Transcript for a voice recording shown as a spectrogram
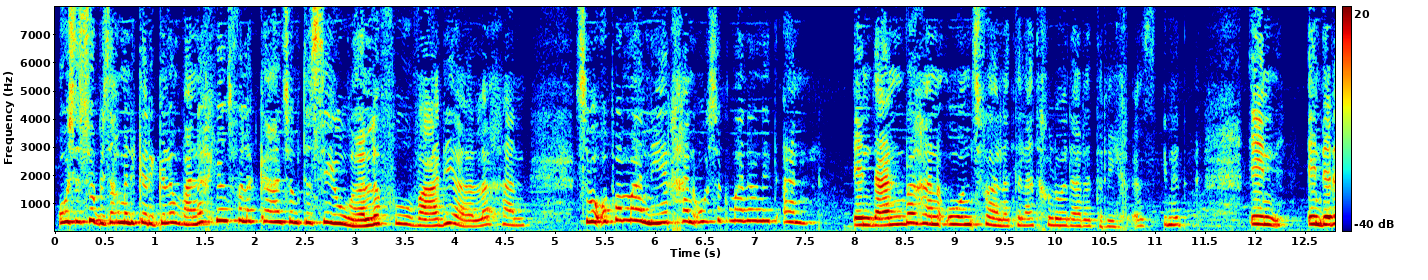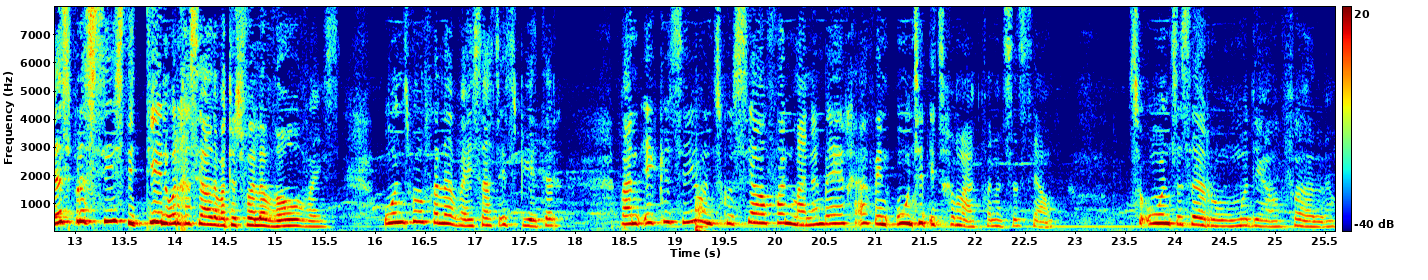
ons is so besig met die kurrikulum wanneer gee ons vir hulle kans om te sê hoe hulle voel, waar die hulle gaan. So op 'n manier gaan ons ook maar nou net aan. En dan begin ons vir hulle te laat glo dat dit reg is. En dit en En dit is presies die teenoorgestelde wat ons vir hulle wil wys. Ons wil vir hulle wys dat iets beter. Want ek sê ons kom self van Mannenberg af en ons het iets gemaak van onsself. So ons is 'n rolmodel vir hulle.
